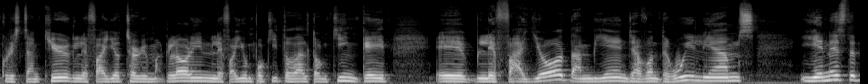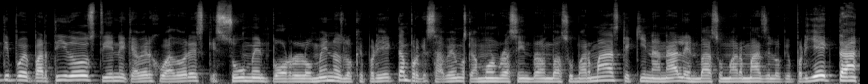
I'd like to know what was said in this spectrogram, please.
Christian Kirk, le falló Terry McLaurin, le falló un poquito Dalton Kincaid, eh, le falló también Javonte Williams. Y en este tipo de partidos tiene que haber jugadores que sumen por lo menos lo que proyectan, porque sabemos que Amon Racine Brown va a sumar más, que Keenan Allen va a sumar más de lo que proyecta.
